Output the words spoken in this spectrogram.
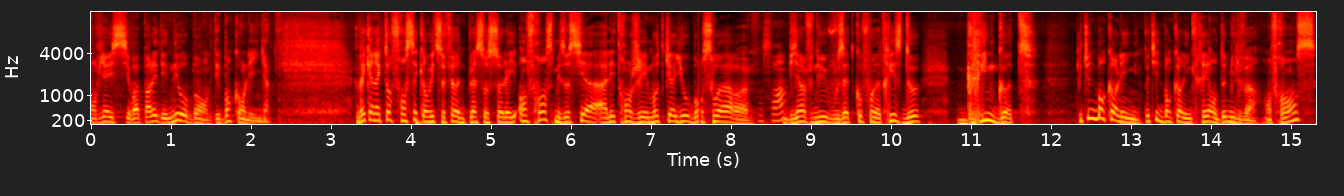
On vient ici, on va parler des néobanques, des banques en ligne. Avec un acteur français qui a envie de se faire une place au soleil en France, mais aussi à, l'étranger. Maud Caillot, bonsoir. Bonsoir. Bienvenue. Vous êtes cofondatrice de Gringot, qui est une banque en ligne, petite banque en ligne créée en 2020 en France.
